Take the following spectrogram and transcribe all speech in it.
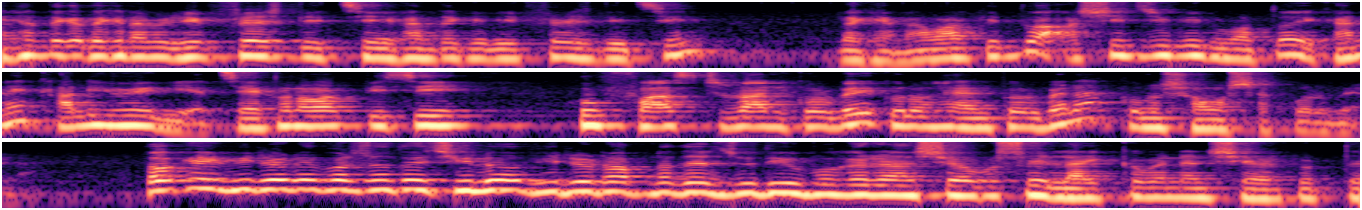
এখান থেকে দেখেন আমি রিফ্রেশ দিচ্ছি, এখান থেকে রিফ্রেশ দিচ্ছি। দেখেন, আমার কিন্তু আশি জিবির মতো এখানে খালি হয়ে গিয়েছে। এখন আমার পিসি খুব ফাস্ট রান করবে, কোনো হ্যাং করবে না, কোনো সমস্যা করবে না। ওকে ভিডিওটা পর্যন্তই ছিল। ভিডিওটা আপনাদের যদি উপকারে আসে, অবশ্যই লাইক কমেন্ট অ্যান্ড শেয়ার করতে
